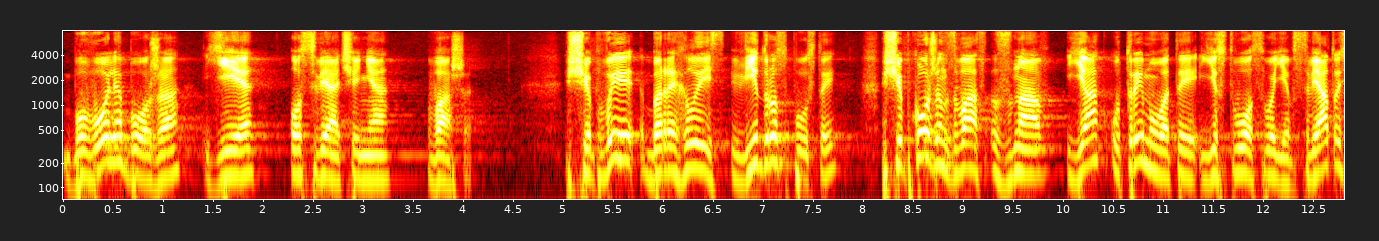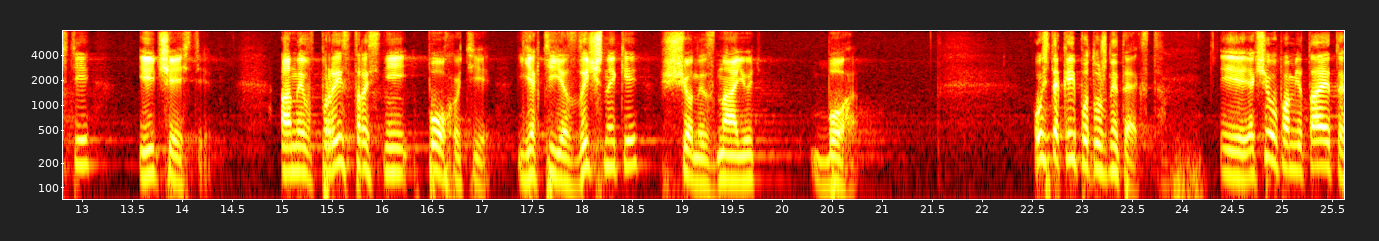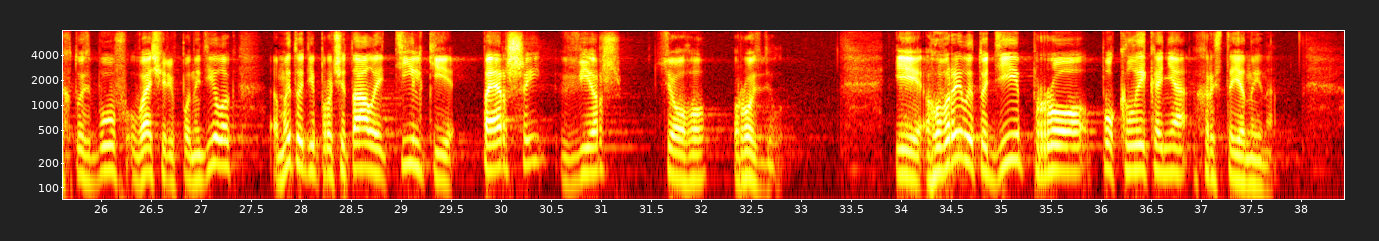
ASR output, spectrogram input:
бо воля Божа є освячення ваше щоб ви береглись від розпусти, щоб кожен з вас знав, як утримувати єство своє в святості і честі, а не в пристрасній похоті, як ті язичники, що не знають Бога. Ось такий потужний текст. І якщо ви пам'ятаєте, хтось був увечері в понеділок, ми тоді прочитали тільки перший вірш цього розділу. І говорили тоді про покликання християнина.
